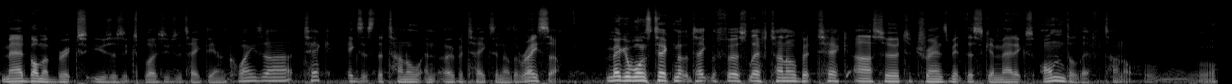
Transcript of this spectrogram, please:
Mad Bomber Bricks uses explosives to take down Quasar. Tech exits the tunnel and overtakes another racer. Omega warns Tech not to take the first left tunnel, but Tech asks her to transmit the schematics on the left tunnel. Ooh.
